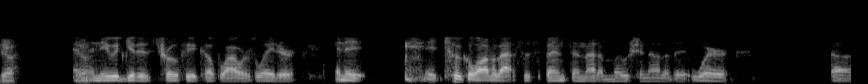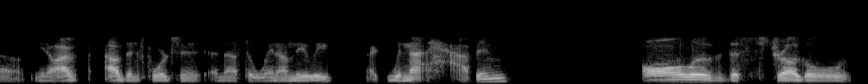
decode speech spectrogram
Yeah. And Yeah. then he would get his trophy a couple hours later, and it it took a lot of that suspense and that emotion out of it. Where, uh, you know, I've I've been fortunate enough to win on the elite. Like when that happens, all of the struggles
